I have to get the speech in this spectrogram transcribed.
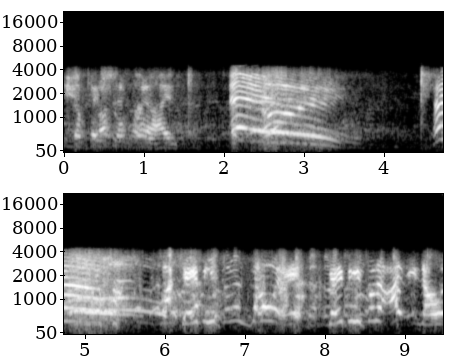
Ich glaube, der macht das vorher ein. Hey! Ah! Fuck, KB ist so eine Sau, ey! KB ist so eine Assi-Sau,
